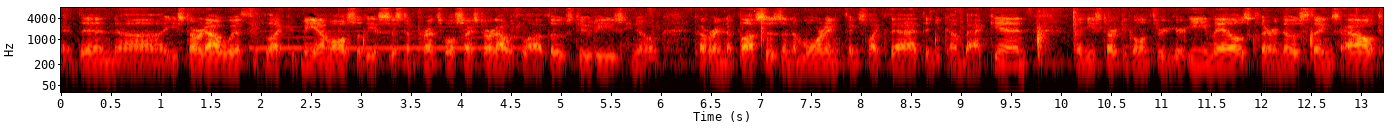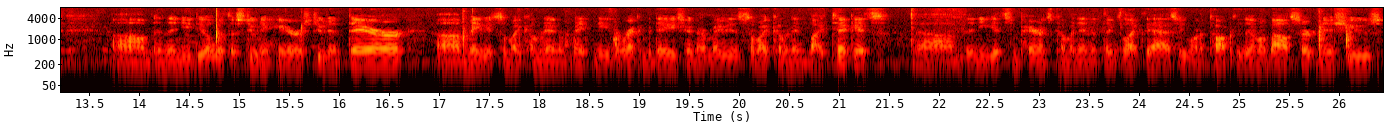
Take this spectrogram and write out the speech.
And then uh, you start out with, like me, I'm also the assistant principal, so I start out with a lot of those duties, you know, covering the buses in the morning, things like that. Then you come back in, then you start to going through your emails, clearing those things out. Um, and then you deal with a student here, a student there. Um, maybe it's somebody coming in needing a recommendation, or maybe it's somebody coming in to buy tickets. Um, then you get some parents coming in and things like that, so you want to talk to them about certain issues.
